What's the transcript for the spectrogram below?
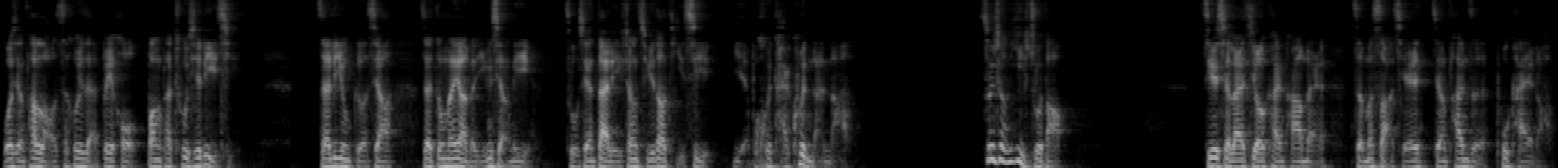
我想他老子会在背后帮他出些力气，再利用阁下在东南亚的影响力，组建代理商渠道体系。也不会太困难呐，孙尚义说道。接下来就要看他们怎么撒钱将摊子铺开了。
